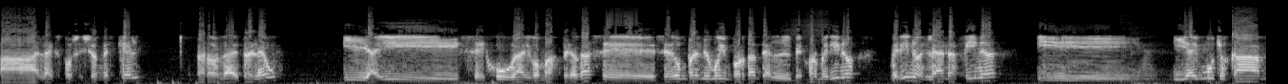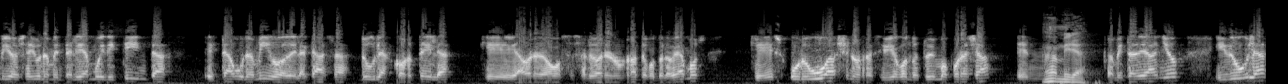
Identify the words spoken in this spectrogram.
a la exposición de Esquel, perdón, la de Treleu, y ahí se juega algo más. Pero acá se, se da un premio muy importante al mejor merino. Merino es lana fina y, y hay muchos cambios, hay una mentalidad muy distinta. Está un amigo de la casa, Douglas Cortela, que ahora lo vamos a saludar en un rato cuando lo veamos, que es uruguayo, nos recibió cuando estuvimos por allá, en Ah, mira. a mitad de año, y Douglas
